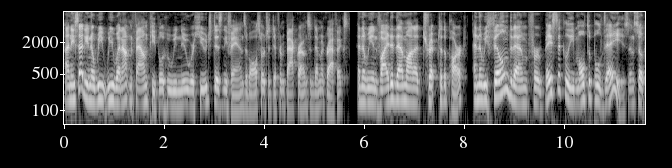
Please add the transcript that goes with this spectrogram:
And he said, you know, we, we went out and found people who we knew were huge Disney fans of all sorts of different backgrounds and demographics. And then we invited them on a trip to the park. And then we filmed them for basically multiple days. And so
